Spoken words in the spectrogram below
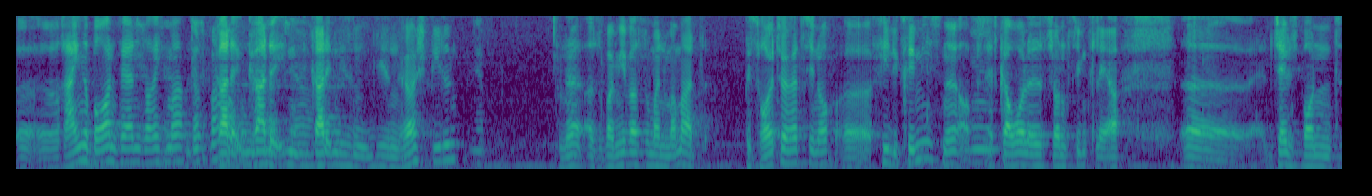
äh, äh, reingeboren werden, sag ich mal. Das Gerade gerade in, ja. gerade in diesen, diesen Hörspielen. Ja. Ne? Also bei mir war es so, meine Mama hat bis heute hört sie noch äh, viele Krimis, ne? ob es Mhm. Edgar Wallace, John Sinclair, äh, James Bond,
